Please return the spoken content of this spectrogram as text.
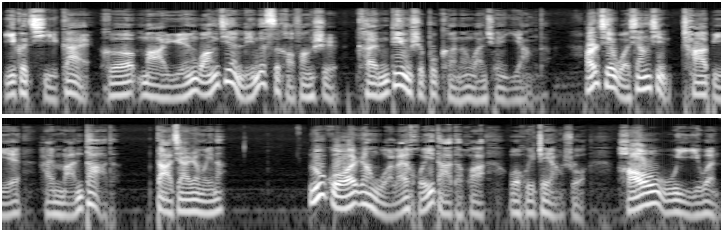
一个乞丐和马云、王健林的思考方式肯定是不可能完全一样的，而且我相信差别还蛮大的。大家认为呢？如果让我来回答的话，我会这样说：毫无疑问，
